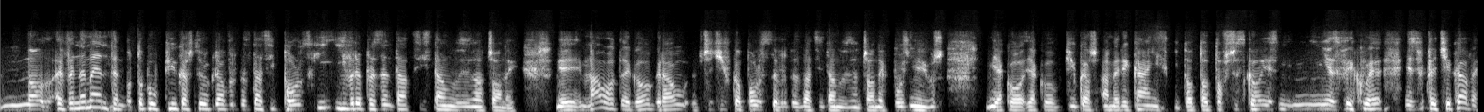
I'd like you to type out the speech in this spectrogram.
no, ewenementem, bo to był piłkarz, który grał w reprezentacji Polski i w reprezentacji Stanów Zjednoczonych. E, mało tego, grał przeciwko Polsce w reprezentacji Stanów Zjednoczonych, później już jako, jako piłkarz amerykański. To, to, to wszystko jest niezwykle, niezwykle ciekawe.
